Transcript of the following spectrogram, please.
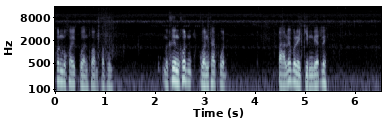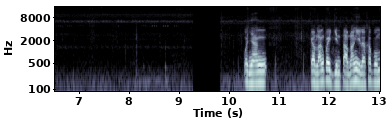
คนบ่ค่อยกวนพร้อมครับผมเมื่อคืนคนกวนคักปวดปลาเลยบ่ได้กินเบ็ดเลยว่ายังกำลังไปกินตามลังอีกแล้วครับผม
